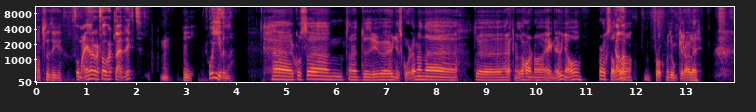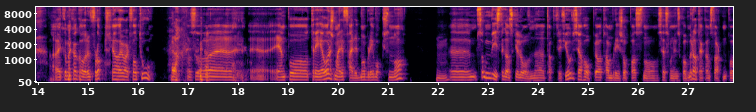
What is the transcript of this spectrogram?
Absolutt ikke. for meg har det i hvert fall vært lærerikt. Mm. Mm. Og givende. Eh, hvordan, eh, du driver hundeskole, men eh, du regner med du har noen egne hunder òg per dags dato? Ja Flokk med dunkere, eller? Jeg vet ikke om jeg kan kalle det en flokk, jeg har i hvert fall to. Ja. Altså eh, eh, en på tre år som er i ferd med å bli voksen nå, Mm. eh, som viste ganske lovende takter i fjor, så jeg håper jo at han blir såpass nå sesongen kommer at jeg kan starte den på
